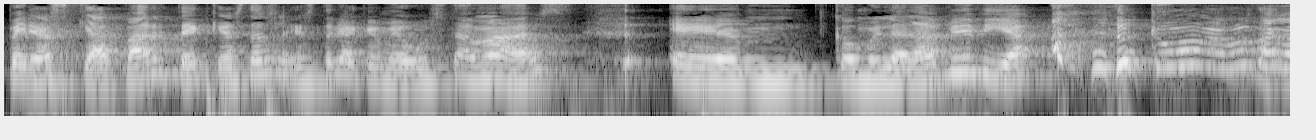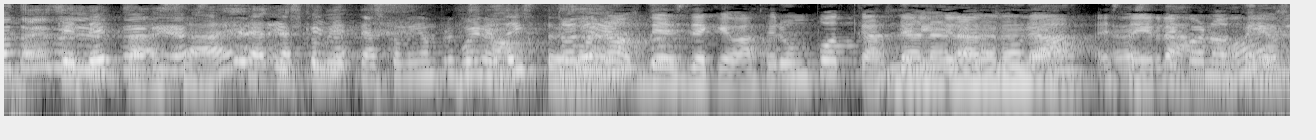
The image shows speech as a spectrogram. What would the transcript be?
Pero es que aparte, que esta es la historia que me gusta más, em, como en la Edad Media, ¿cómo me gusta contar esas ¿Qué te historias? pasa? ¿Te- te has Es que comi- me- te has comido un profesor Bueno, de historia? Bueno, esto- desde que va a hacer un podcast de No, no, no, literatura, no, no, no. está irreconocible. Es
